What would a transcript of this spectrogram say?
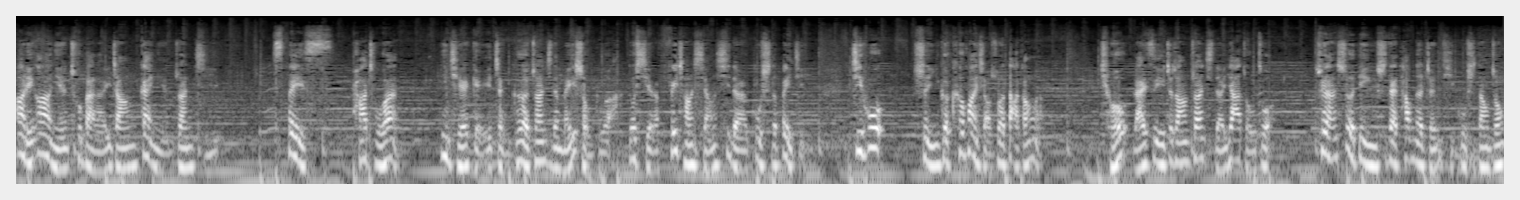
2022年出版了一张概念专辑《Space Part One》，并且给整个专辑的每首歌啊都写了非常详细的故事的背景，几乎是一个科幻小说的大纲了。球来自于这张专辑的压轴作，虽然设定是在他们的整体故事当中，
